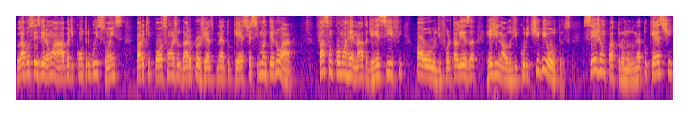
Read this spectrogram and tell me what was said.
Lá vocês verão a aba de contribuições para que possam ajudar o projeto do NetoCast a se manter no ar. Façam como a Renata de Recife, Paulo de Fortaleza, Reginaldo de Curitiba e outros. Seja um patrono do NetoCast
